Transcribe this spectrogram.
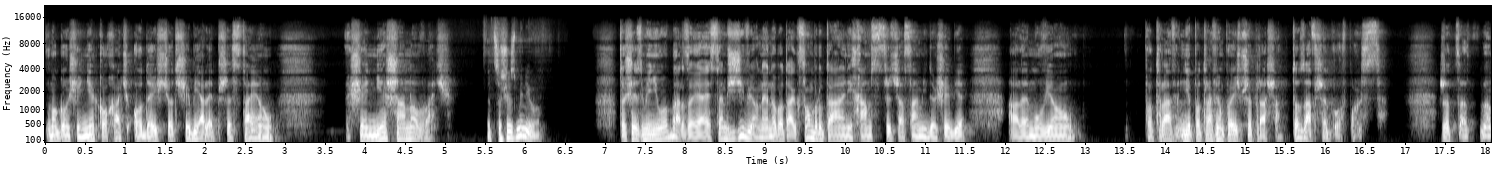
mogą się nie kochać, odejść od siebie, ale przestają się nie szanować. A co się zmieniło? To się zmieniło bardzo. Ja jestem zdziwiony, no bo tak, są brutalni, chamscy czasami do siebie, ale mówią, potrafi, nie potrafią powiedzieć przepraszam. To zawsze było w Polsce. Że to, no,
